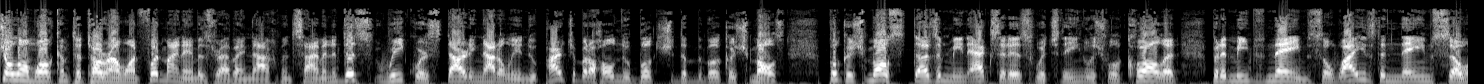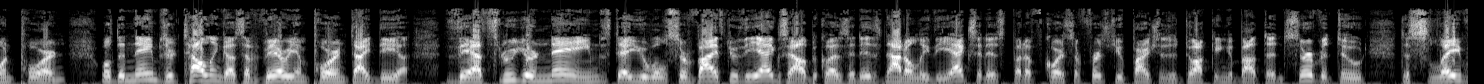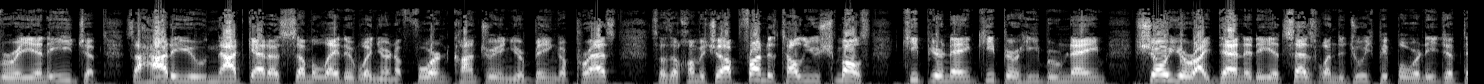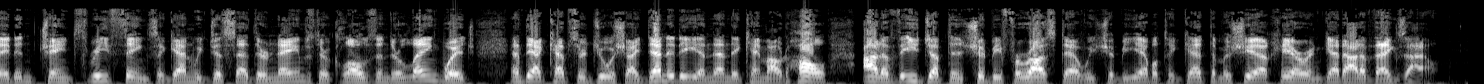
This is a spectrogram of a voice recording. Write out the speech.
Shalom, welcome to Torah on One Foot. My name is Rabbi Nachman Simon, and this week we're starting not only a new parsha but a whole new book, the Book of Shmos. Book of Shmos doesn't mean Exodus, which the English will call it, but it means names. So why is the name so important? Well, the names are telling us a very important idea that through your names that you will survive through the exile, because it is not only the Exodus, but of course the first few parshas are talking about the servitude, the slavery in Egypt. So how do you not get assimilated when you're in a foreign country and you're being oppressed? So the Chumash up front is telling you, Shmos, keep your name, keep your Hebrew name, show your identity. It says when the Jewish people were in Egypt, they didn't change three things. Again, we just said their names, their clothes, and their language, and that kept their Jewish identity, and then they came out whole out of Egypt, and it should be for us that we should be able to get the Mashiach here and get out of exile.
